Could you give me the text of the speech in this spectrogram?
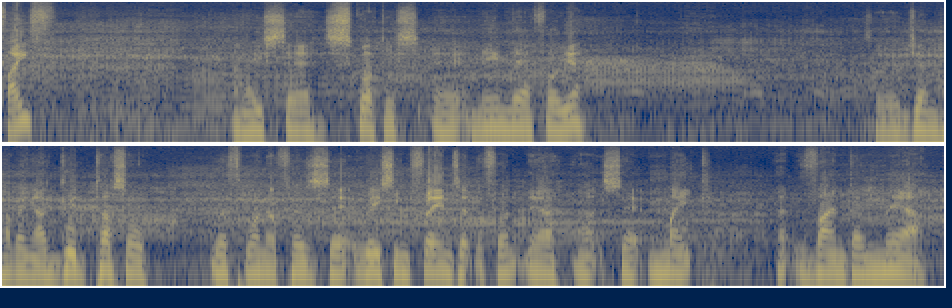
Fife. A nice uh, Scottish uh, name there for you. So, Jim having a good tussle with one of his uh, racing friends at the front there. That's Mike at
